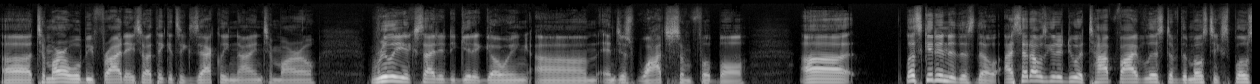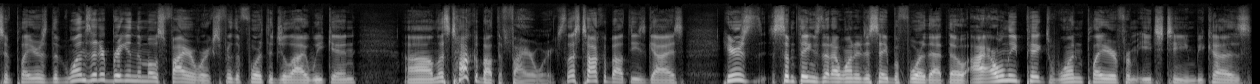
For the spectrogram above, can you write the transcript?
Uh, tomorrow will be Friday, so I think it's exactly nine tomorrow really excited to get it going um, and just watch some football. Uh, let's get into this though. I said I was going to do a top five list of the most explosive players, the ones that are bringing the most fireworks for the Fourth of July weekend. Um, let's talk about the fireworks. Let's talk about these guys. Here's some things that I wanted to say before that, though. I only picked one player from each team because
